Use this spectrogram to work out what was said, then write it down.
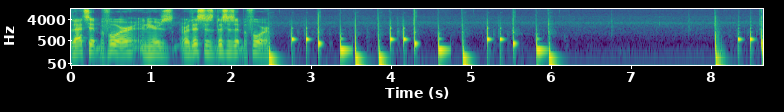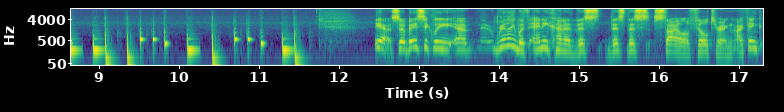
So that's it before, and here's, or this is, this is it before. Yeah, so basically, uh, really with any kind of this this this style of filtering, I think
